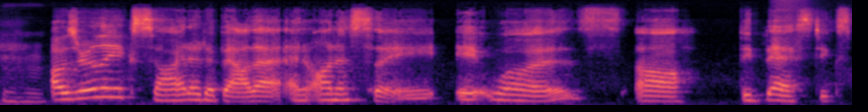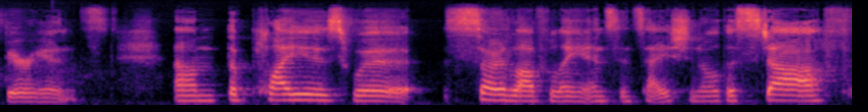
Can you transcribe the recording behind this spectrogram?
mm-hmm. I was really excited about that. And honestly, it was oh, the best experience. Um, the players were so lovely and sensational. The staff,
